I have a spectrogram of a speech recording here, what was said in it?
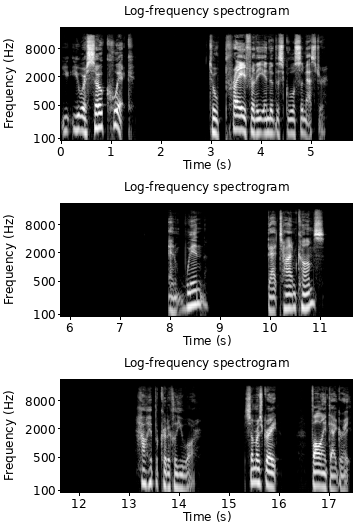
You you are so quick to pray for the end of the school semester. And when that time comes, how hypocritical you are. Summer's great. Fall ain't that great.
